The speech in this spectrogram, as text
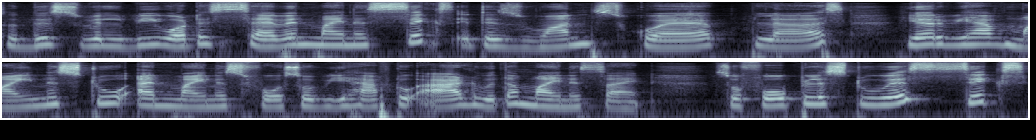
so this will be what is 7 minus 6 it is 1 square plus here we have minus 2 and minus 4 so we have to add with a minus sign. So 4 plus 2 is 6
